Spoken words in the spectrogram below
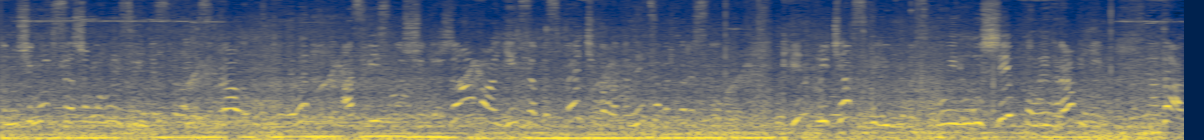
Тому що ми все, що могли свої силами зібрали, купили. А звісно, що держава їх забезпечувала, вони це використовували. Він включав свою музику і глушив, коли грав гімн. Так,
